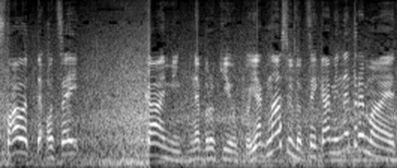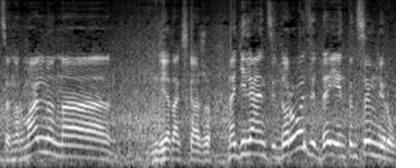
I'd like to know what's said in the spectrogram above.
ставити оцей камінь, не бруківку. Як наслідок, цей камінь не тримається нормально на, я так скажу, на ділянці дорозі, де є інтенсивний рух.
